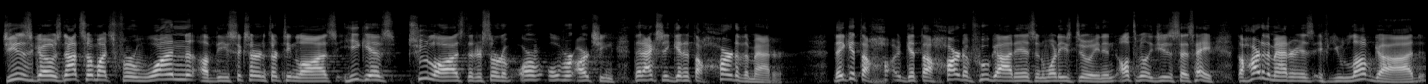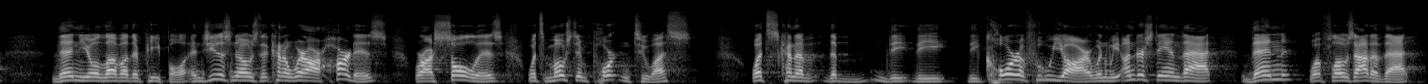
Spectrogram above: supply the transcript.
Jesus goes not so much for one of these 613 laws, he gives two laws that are sort of overarching that actually get at the heart of the matter. They get the, get the heart of who God is and what he's doing. And ultimately, Jesus says, hey, the heart of the matter is if you love God, then you'll love other people. And Jesus knows that kind of where our heart is, where our soul is, what's most important to us, what's kind of the, the, the, the core of who we are, when we understand that, then what flows out of that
